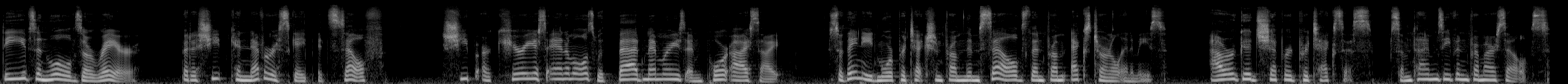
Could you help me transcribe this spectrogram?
Thieves and wolves are rare, but a sheep can never escape itself. Sheep are curious animals with bad memories and poor eyesight, so they need more protection from themselves than from external enemies. Our Good Shepherd protects us, sometimes even from ourselves.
